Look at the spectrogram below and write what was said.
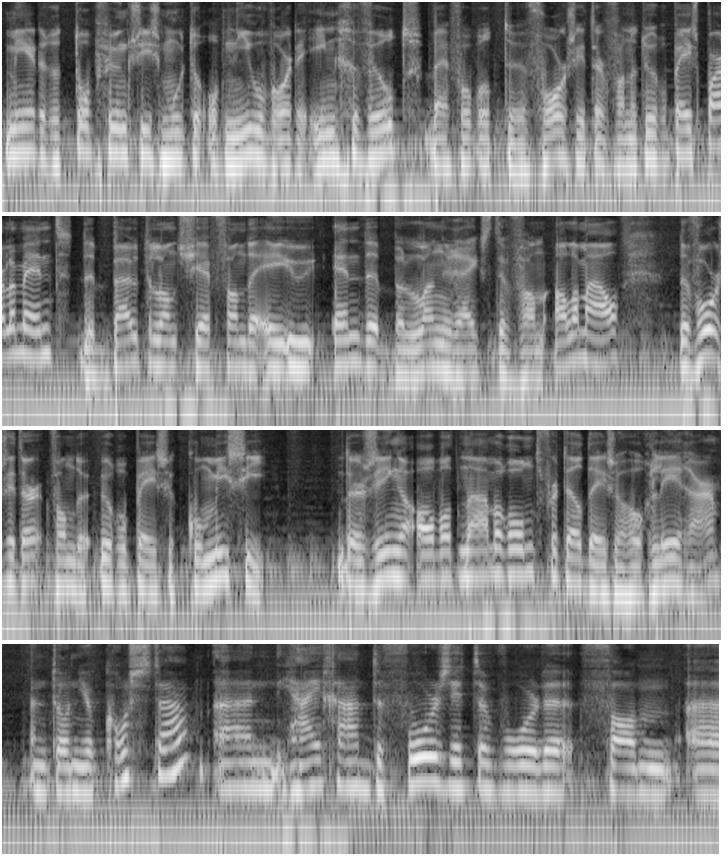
Meerdere topfuncties moeten opnieuw worden ingevuld. Bijvoorbeeld de voorzitter van het Europees Parlement... de buitenlandchef van de EU en de belangrijkste van allemaal... de voorzitter van de Europese Commissie. Er zingen al wat namen rond, vertelt deze hoogleraar. Antonio Costa. Hij gaat de voorzitter worden van uh,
